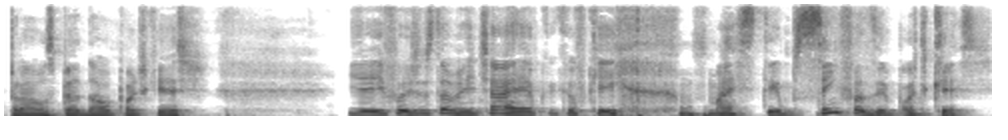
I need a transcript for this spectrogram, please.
pra hospedar o podcast. E aí foi justamente a época que eu fiquei mais tempo sem fazer podcast.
